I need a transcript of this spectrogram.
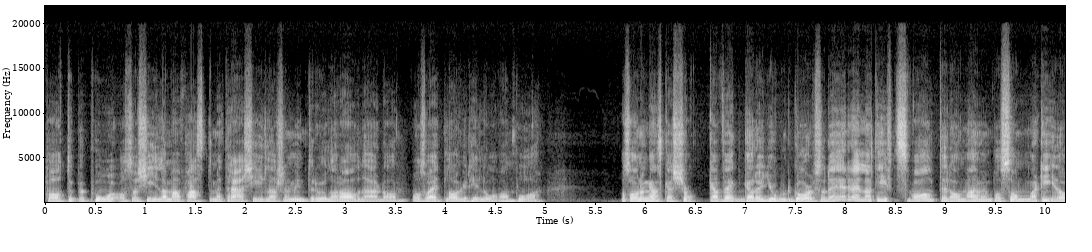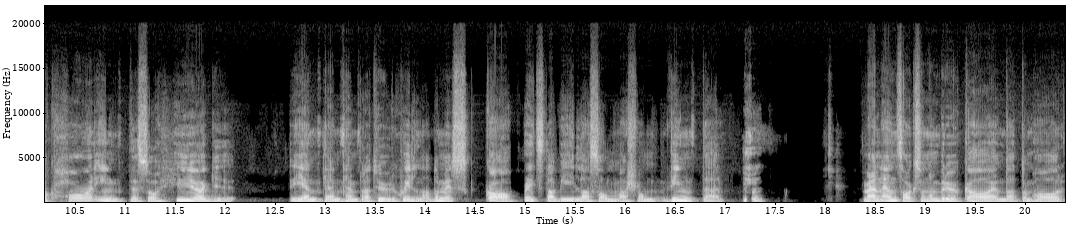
fat uppe på och så kilar man fast dem med träkilar så de inte rullar av där då. Och så ett lager till ovanpå. Och så har de ganska tjocka väggar och jordgolv så det är relativt svalt i dem även på sommartid och har inte så hög egentligen temperaturskillnad. De är skapligt stabila sommar som vinter. Men en sak som de brukar ha är att de har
